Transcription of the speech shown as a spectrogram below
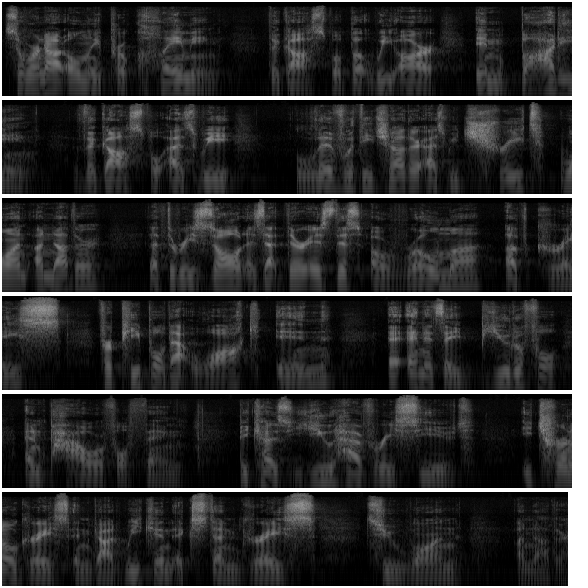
So we're not only proclaiming the gospel, but we are embodying the gospel as we live with each other, as we treat one another, that the result is that there is this aroma of grace for people that walk in, and it's a beautiful and powerful thing because you have received eternal grace in God. We can extend grace to one another.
